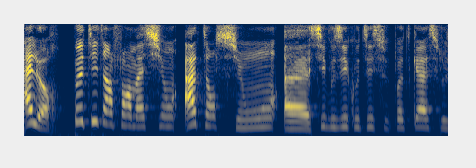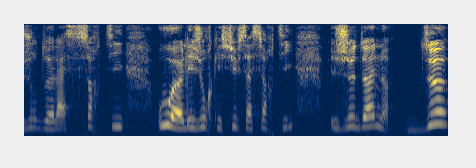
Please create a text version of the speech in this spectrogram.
Alors, petite information, attention, euh, si vous écoutez ce podcast le jour de la sortie ou euh, les jours qui suivent sa sortie, je donne deux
